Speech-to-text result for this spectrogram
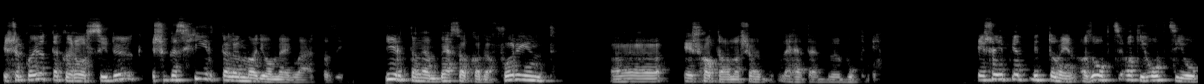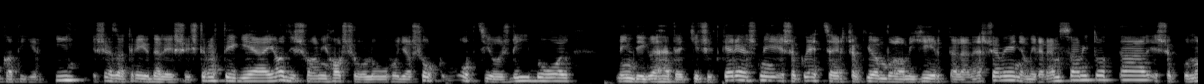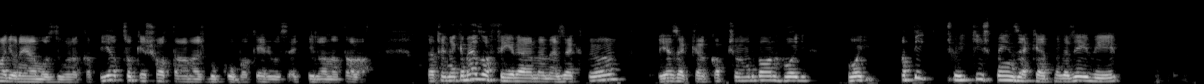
És akkor jöttek a rossz idők, és akkor ez hirtelen nagyon megváltozik. Hirtelen beszakad a forint, és hatalmasan lehet ebből bukni. És egyébként, mit tudom én, az opci- aki opciókat ír ki, és ez a trédelési stratégiája, az is valami hasonló, hogy a sok opciós díjból mindig lehet egy kicsit keresni, és akkor egyszer csak jön valami hirtelen esemény, amire nem számítottál, és akkor nagyon elmozdulnak a piacok, és hatalmas bukóba kerülsz egy pillanat alatt. Tehát, hogy nekem ez a félelmem ezektől, vagy ezekkel kapcsolatban, hogy, hogy a kis pénzeket, meg az évi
